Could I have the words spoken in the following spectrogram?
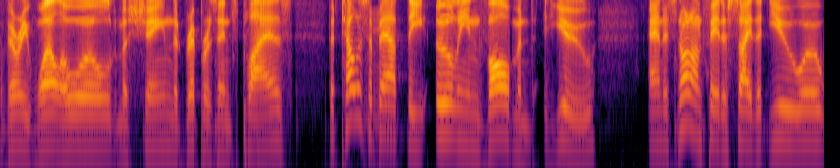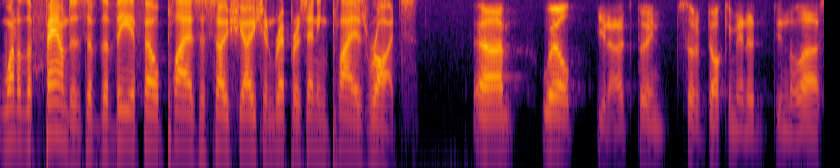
a very well-oiled machine that represents players. But tell us Hmm. about the early involvement you, and it's not unfair to say that you were one of the founders of the VFL Players Association representing players' rights. Um, well, you know, it's been sort of documented in the last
